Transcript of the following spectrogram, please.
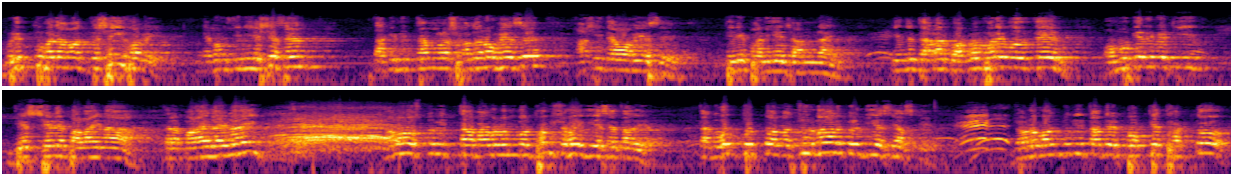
মৃত্যু হলে আমার দেশেই হবে। এবং তিনি এসেছেন, তাকে মিথ্যামূলক সাজানো হয়েছে, ফাঁসি দেওয়া হয়েছে। তিনি পালিয়ে যান নাই। কিন্তু যারা গর্ব ভরে বলতেন, অমুকের বেটি দেশ ছেড়ে পালায় না। তারা পালায় যায় নাই? সমস্ত মিথ্যা অবলম্বন ধ্বংস হয়ে গিয়েছে তাদের। তাদের অত্যত্ব আল্লাহ চুরমার করে দিয়েছে আজকে। জনগণ যদি তাদের পক্ষে থাকতো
